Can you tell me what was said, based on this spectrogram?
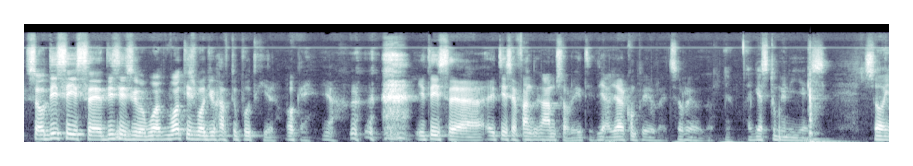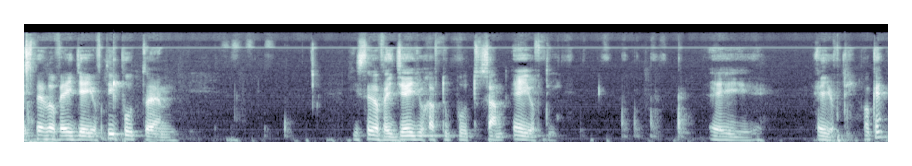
so this is, uh, this is what, what is what you have to put here. Okay, yeah. it is, uh, it is a fun, I'm sorry, it, yeah, you're completely right, sorry about that. Yeah, I guess too many J's. So instead of aj of t, put, um, instead of aj, you have to put some a of t. A, a of t, okay?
